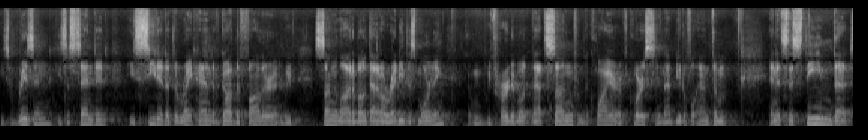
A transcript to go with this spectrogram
He's risen, he's ascended, he's seated at the right hand of God the Father, and we've sung a lot about that already this morning. And we've heard about that sung from the choir, of course, in that beautiful anthem. And it's this theme that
